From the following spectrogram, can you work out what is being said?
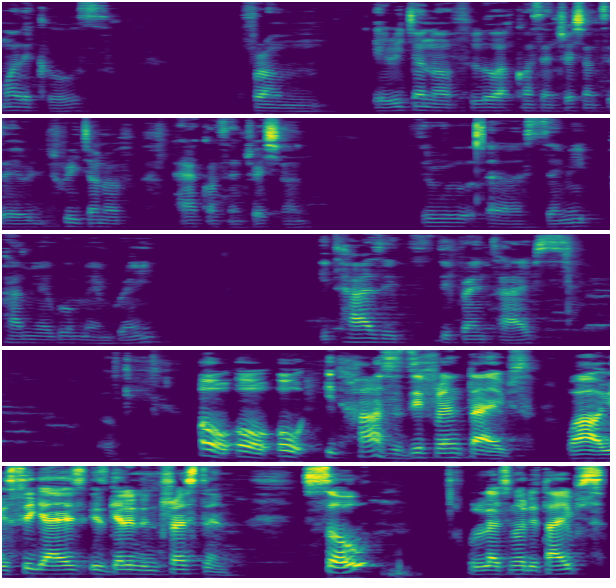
molecules from a region of lower concentration to a region of higher concentration through a semi-permeable membrane. It has its different types. Okay. Oh, oh, oh, it has different types. Wow, you see, guys, it's getting interesting. So, would you like to know the types?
